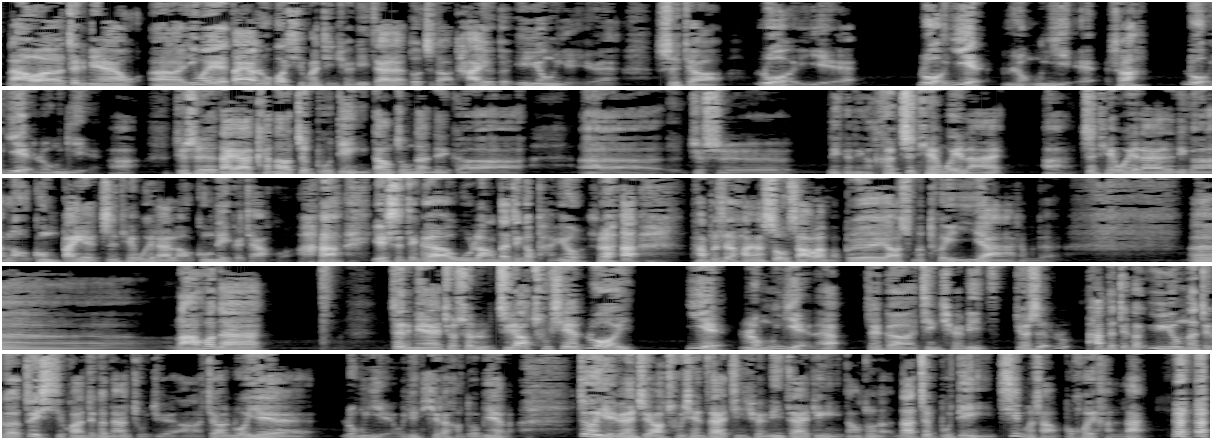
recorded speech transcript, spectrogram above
然后这里面呃，因为大家如果喜欢金泉利哉的都知道，他有个御用演员是叫落野落叶龙野，是吧？落叶龙野啊。就是大家看到这部电影当中的那个，呃，就是那个那个和织田未来啊，织田未来那个老公扮演织田未来老公那个家伙啊，也是这个五郎的这个朋友是吧？他不是好像受伤了嘛，不是要什么退役啊什么的，嗯，然后呢，这里面就是只要出现落叶龙野的这个金泉粒子，就是他的这个御用的这个最喜欢这个男主角啊，叫落叶。龙野，我已经提了很多遍了。这个演员只要出现在《金泉力在》电影当中的，那这部电影基本上不会很烂。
